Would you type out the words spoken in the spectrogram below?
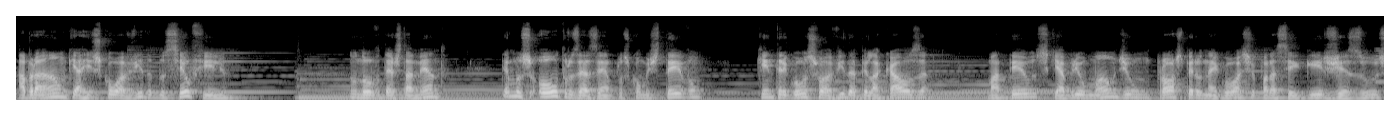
Abraão, que arriscou a vida do seu filho. No Novo Testamento, temos outros exemplos, como Estevão, que entregou sua vida pela causa, Mateus, que abriu mão de um próspero negócio para seguir Jesus,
